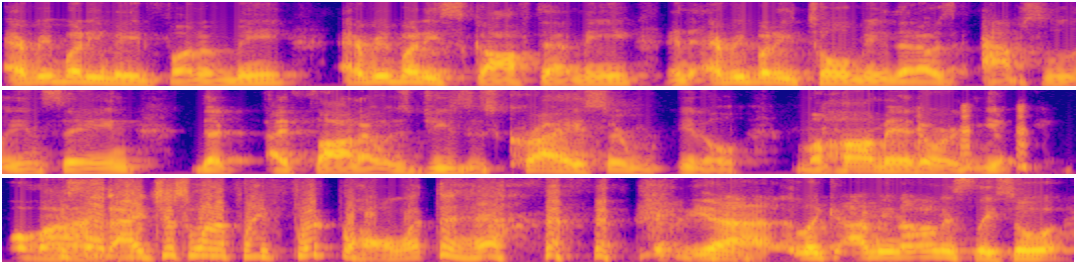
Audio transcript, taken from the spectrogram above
Everybody made fun of me. Everybody scoffed at me. And everybody told me that I was absolutely insane, that I thought I was Jesus Christ or, you know, Muhammad or, you know, Oh he said, "I just want to play football." What the hell? yeah, like I mean, honestly. So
